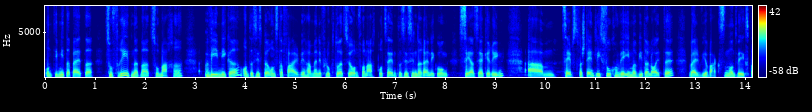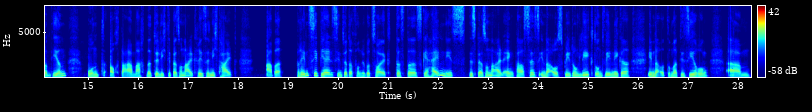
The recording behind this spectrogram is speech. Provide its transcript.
und die Mitarbeiter zufriedener zu machen, weniger, und das ist bei uns der Fall. Wir haben eine Fluktuation von acht Prozent. Das ist in der Reinigung sehr, sehr gering. Ähm, selbstverständlich suchen wir immer wieder Leute, weil wir wachsen und wir expandieren. Und auch da macht natürlich die Personalkrise nicht Halt. Aber Prinzipiell sind wir davon überzeugt, dass das Geheimnis des Personalengpasses in der Ausbildung liegt und weniger in der Automatisierung. Ähm,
